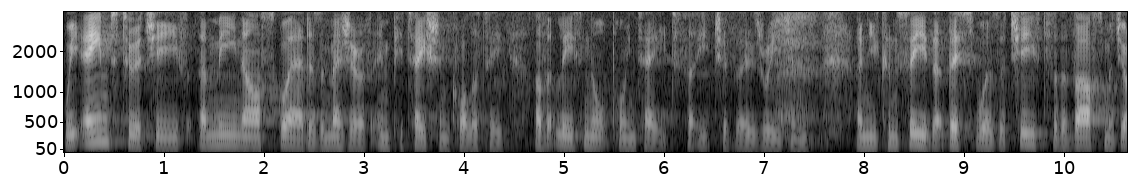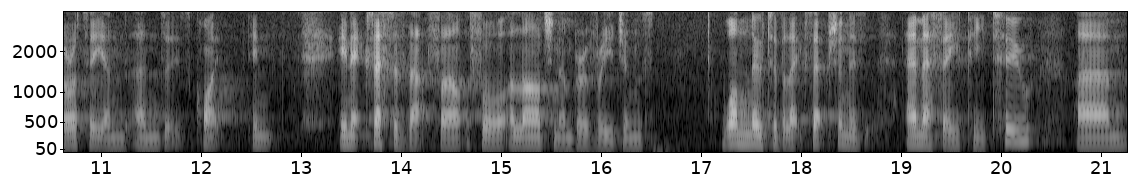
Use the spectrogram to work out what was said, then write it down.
we aimed to achieve a mean R squared as a measure of imputation quality of at least 0.8 for each of those regions. And you can see that this was achieved for the vast majority and, and it's quite in, in excess of that for, for a large number of regions. One notable exception is MFAP2, um,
